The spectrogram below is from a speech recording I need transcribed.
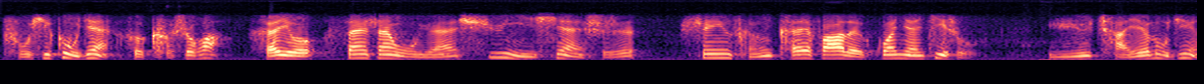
谱系构建和可视化，还有三山五园虚拟现实深层开发的关键技术与产业路径，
